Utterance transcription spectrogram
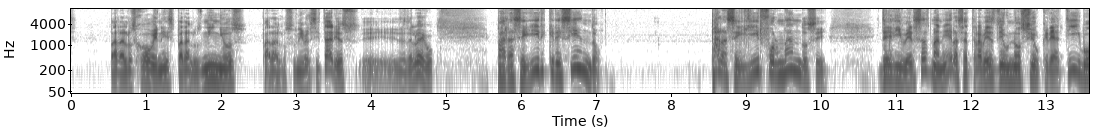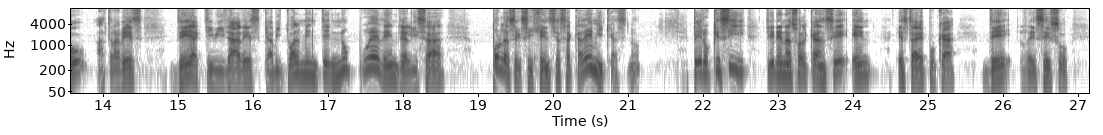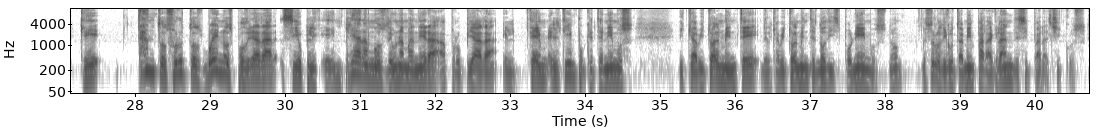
para los jóvenes, para los niños, para los universitarios, eh, desde luego, para seguir creciendo, para seguir formándose de diversas maneras, a través de un ocio creativo, a través de actividades que habitualmente no pueden realizar por las exigencias académicas, ¿no? pero que sí tienen a su alcance en esta época de receso que tantos frutos buenos podría dar si empleáramos de una manera apropiada el, el tiempo que tenemos y que habitualmente, del que habitualmente no disponemos, ¿no? Esto lo digo también para grandes y para chicos.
